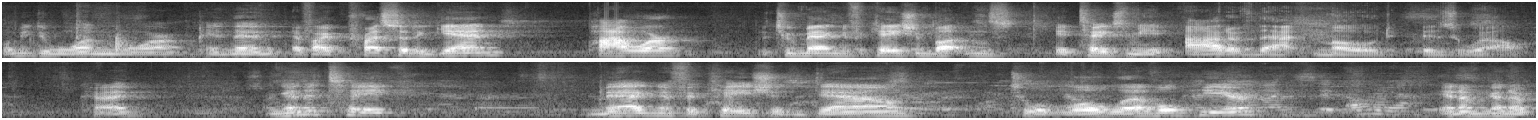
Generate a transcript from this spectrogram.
let me do one more, and then if I press it again, power, the two magnification buttons, it takes me out of that mode as well, okay? I'm gonna take magnification down to a low level here, and I'm gonna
